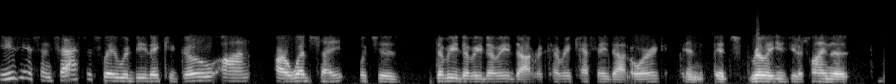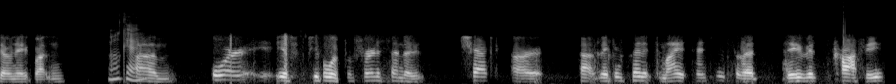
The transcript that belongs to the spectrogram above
easiest and fastest way would be they could go on our website, which is www.recoverycafe.org, and it's really easy to find the donate button. Okay. Um, or if people would prefer to send a check, or uh, they can send it to my attention. So that David Coffey,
